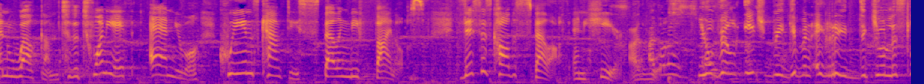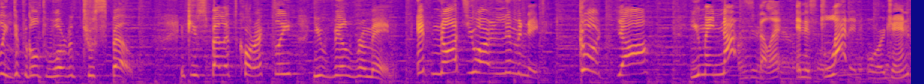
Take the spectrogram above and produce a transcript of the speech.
And welcome to the 28th annual Queens County Spelling Bee Finals. This is called a spell off, and here are the rules. You will each be given a ridiculously difficult word to spell. If you spell it correctly, you will remain. If not, you are eliminated. Good, yeah? You may not spell it in its Latin origin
